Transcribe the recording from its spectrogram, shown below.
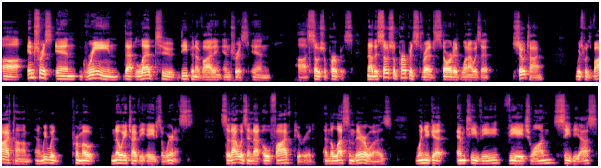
uh, interest in green that led to deep and abiding interest in uh, social purpose. Now, the social purpose thread started when I was at Showtime, which was Viacom, and we would promote no HIV AIDS awareness. So that was in that 05 period. And the lesson there was when you get MTV, VH1, CBS,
